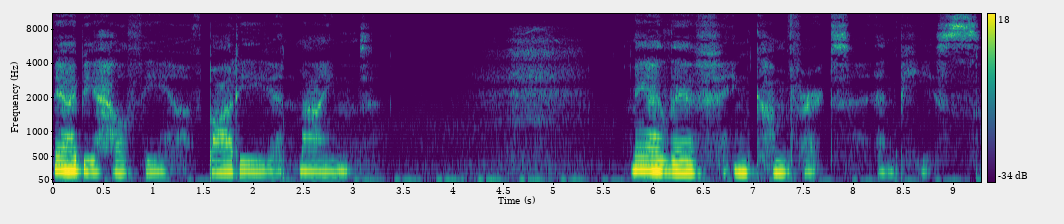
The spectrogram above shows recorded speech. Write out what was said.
May I be healthy of body and mind. May I live in comfort and peace.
